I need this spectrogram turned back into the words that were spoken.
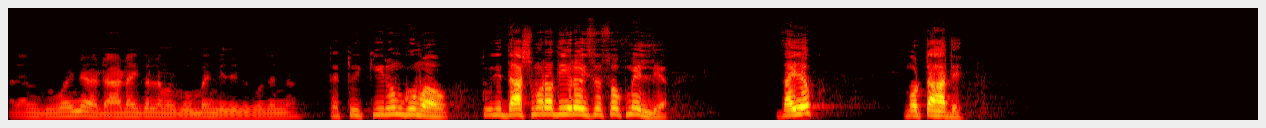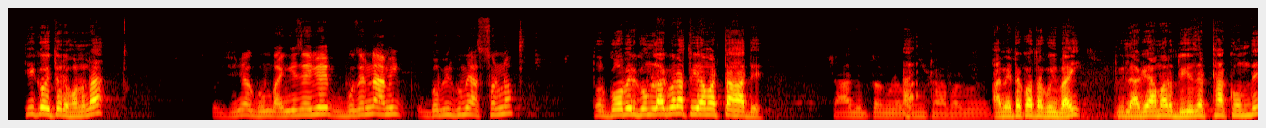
আরে আমি ঘুমাই না ডাটাই করলে আমার ঘুম ভেঙে যাবে বোঝেন না। তা তুই কিরম ঘুমাও? তুই যদি দাস দাসমরা দিয়ে রইছ চোখ মেললিয়া। যাই হোক মোটটা হাতে। কি কই তোর হনো না? ঘুম ভাঙে যাইবে বোঝেন না আমি গভীর ঘুমে আচ্ছন্ন। তোর গভীর ঘুম লাগবে না তুই আমার টাহা দে আমি একটা কথা কই ভাই তুই লাগে আমার দুই হাজার টাকা কম দে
